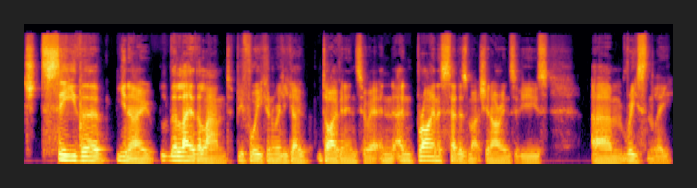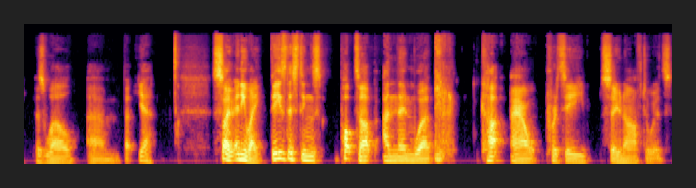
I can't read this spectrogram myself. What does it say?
see the you know the lay of the land before you can really go diving into it. And and Brian has said as much in our interviews um, recently as well. Um, but yeah. So anyway, these listings popped up and then were cut out pretty soon afterwards.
